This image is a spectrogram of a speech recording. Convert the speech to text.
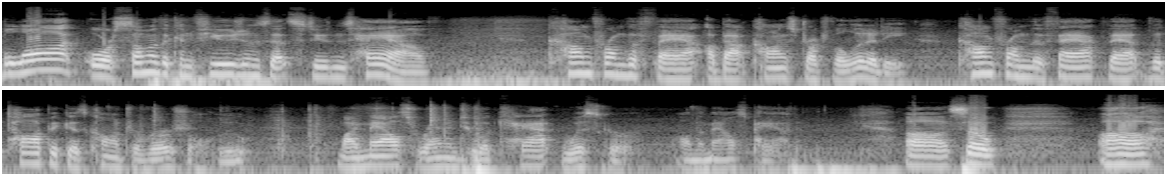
lot or some of the confusions that students have come from the fact about construct validity, come from the fact that the topic is controversial. Ooh, my mouse ran into a cat whisker on the mouse pad. Uh, so, uh,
